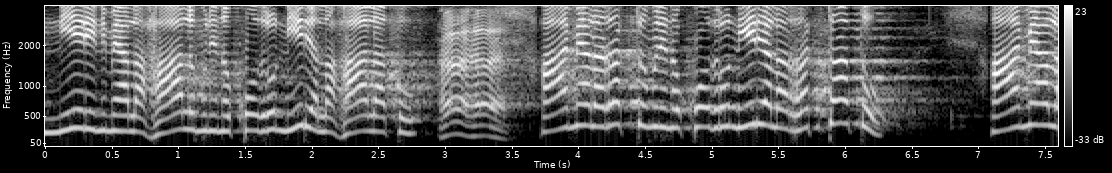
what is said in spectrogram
ನೀರಿನ ಮೇಲೆ ಹಾಲು ಮುನಿನ ಕೋದ್ರು ನೀರೆಲ್ಲ ಹಾಲಾತು. ಆಮೇಲೆ ರಕ್ತ ಮುನಿನ ಕೋದ್ರು ನೀರೆಲ್ಲ ರಕ್ತ ಆತು ಆಮ್ಯಾಲ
